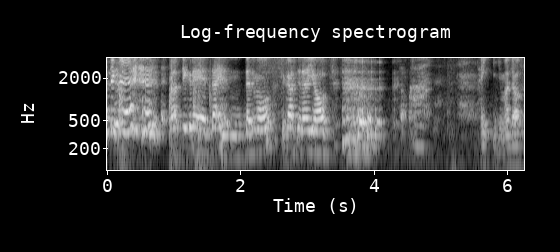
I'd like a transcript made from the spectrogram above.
ってくれ。待ってくれ。誰誰もせかしてないよ。はい行きましょう。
